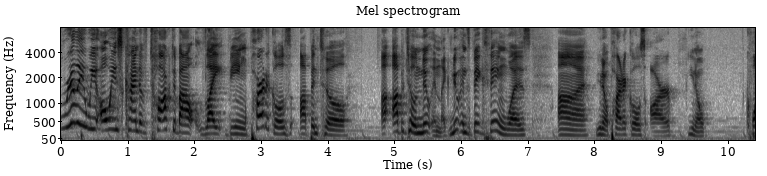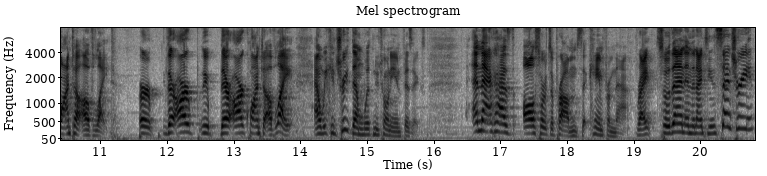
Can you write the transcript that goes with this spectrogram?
really, we always kind of talked about light being particles up until uh, up until Newton. Like Newton's big thing was, uh, you know, particles are you know quanta of light or there are there are quanta of light, and we can treat them with Newtonian physics. And that has all sorts of problems that came from that, right? So then in the 19th century,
